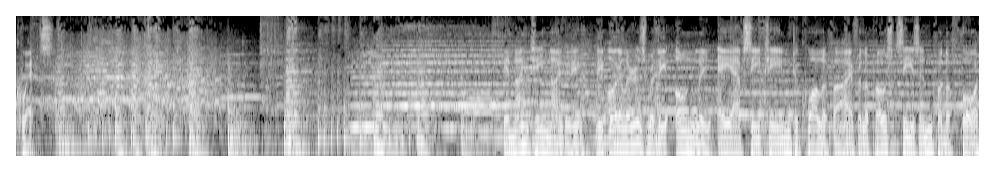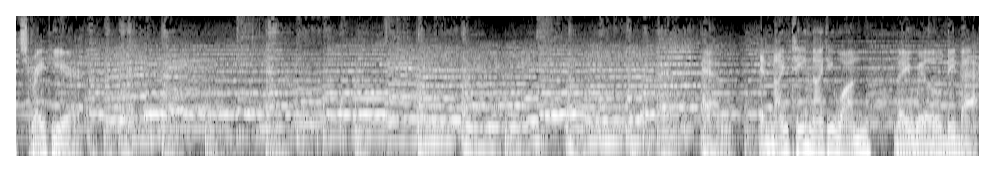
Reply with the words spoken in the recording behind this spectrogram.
quits. In 1990, the Oilers were the only AFC team to qualify for the postseason for the fourth straight year. 1991, they will be back.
